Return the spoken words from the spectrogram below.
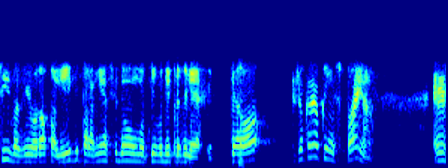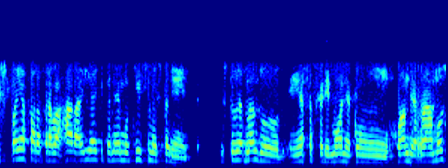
Sivas en Europa League, para mí ha sido un motivo de privilegio. Pero yo creo que en España, en España para trabajar ahí hay que tener muchísima experiencia. Estuve hablando en esa ceremonia con Juan de Ramos,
